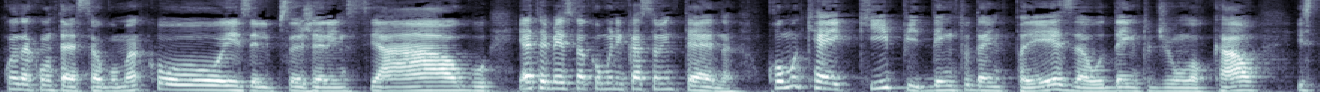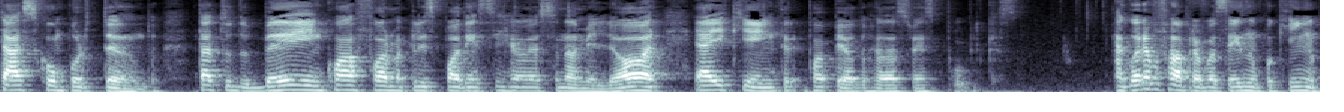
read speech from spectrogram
quando acontece alguma coisa, ele precisa gerenciar algo, e até mesmo na comunicação interna. Como que a equipe dentro da empresa ou dentro de um local está se comportando? Tá tudo bem? Qual a forma que eles podem se relacionar melhor? É aí que entra o papel do Relações Públicas. Agora eu vou falar para vocês um pouquinho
